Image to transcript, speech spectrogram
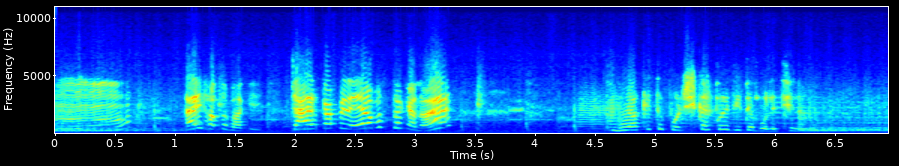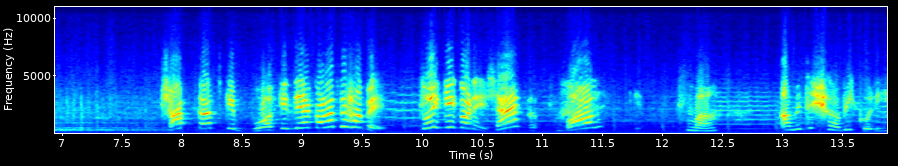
হুম, এই হতভাগী চায়ের কাপের এই অবস্থা কেন হ্যাঁ? বুয়াকে তো পরিষ্কার করে দিতে বলেছিলাম। কি বুয়াকে দিয়ে করাতে হবে? তুই কি করিস হ্যাঁ? বল। মা আমি তো সবই করি।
